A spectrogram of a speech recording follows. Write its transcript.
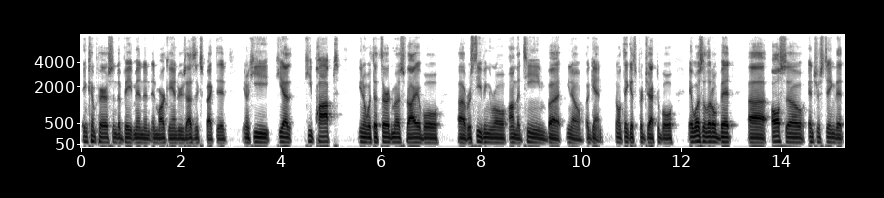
in comparison to Bateman and, and Mark Andrews, as expected. You know, he he had he popped, you know, with the third most valuable uh, receiving role on the team, but you know, again, don't think it's projectable. It was a little bit uh, also interesting that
